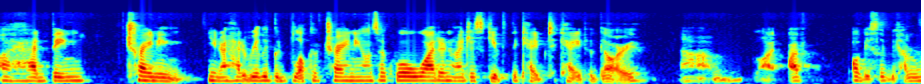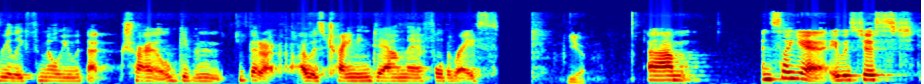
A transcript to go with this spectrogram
I had been training. You know, had a really good block of training. I was like, well, why don't I just give the Cape to Cape a go? Um, I, I've obviously become really familiar with that trail given that I, I was training down there for the race. Yeah. Um, and so, yeah, it was just,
